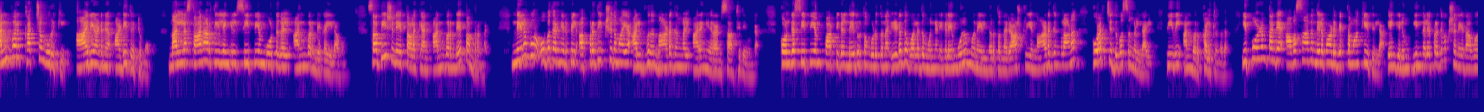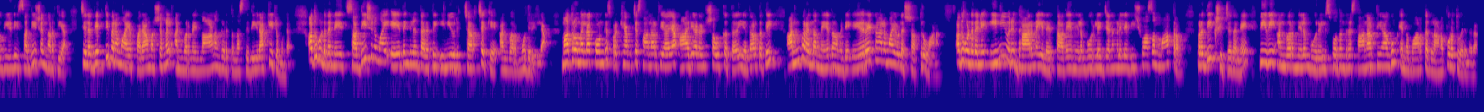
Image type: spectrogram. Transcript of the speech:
അൻവർ കച്ചമുറുക്കി ആര്യാടന് അടിതെറ്റുമോ നല്ല സ്ഥാനാർത്ഥിയില്ലെങ്കിൽ C P M വോട്ടുകൾ അൻവറിന്റെ കയ്യിലാകും. സതീഷിനെ തളയ്ക്കാൻ അൻവറിന്റെ തന്ത്രങ്ങൾ. നിലമ്പൂർ ഉപതെരഞ്ഞെടുപ്പിൽ അപ്രതീക്ഷിതമായ അത്ഭുത നാടകങ്ങൾ അരങ്ങേറാൻ സാധ്യതയുണ്ട്. കോൺഗ്രസ് സി പി എം പാർട്ടികൾ നേതൃത്വം കൊടുക്കുന്ന ഇടത് വലത് മുന്നണികളെ മുൾമുനയിൽ നിർത്തുന്ന രാഷ്ട്രീയ നാടകങ്ങളാണ് കുറച്ച് ദിവസങ്ങളിലായി പി വി അൻവർ കളിക്കുന്നത്. ഇപ്പോഴും തന്റെ അവസാന നിലപാട് വ്യക്തമാക്കിയിട്ടില്ല. എങ്കിലും ഇന്നലെ പ്രതിപക്ഷ നേതാവ് വി ഡി സതീശൻ നടത്തിയ ചില വ്യക്തിപരമായ പരാമർശങ്ങൾ അൻവറിനെ നാണം കെടുത്തുന്ന സ്ഥിതിയിലാക്കിയിട്ടുമുണ്ട്. അതുകൊണ്ട് തന്നെ സതീശനുമായി ഏതെങ്കിലും തരത്തിൽ ഇനിയൊരു ചർച്ചയ്ക്ക് അൻവർ മുതിരില്ല. മാത്രവുമല്ല കോൺഗ്രസ് പ്രഖ്യാപിച്ച സ്ഥാനാർത്ഥിയായ ആര്യാടൻ ഷൗക്കത്ത് യഥാർത്ഥത്തിൽ അൻവർ എന്ന നേതാവിന്റെ ഏറെക്കാലമായുള്ള ശത്രുവാണ്. അതുകൊണ്ട് തന്നെ ഇനിയൊരു ധാരണയിലെത്താതെ നിലമ്പൂരിലെ ജനങ്ങളിലെ വിശ്വാസം മാത്രം പ്രതീക്ഷിച്ച് തന്നെ പി വി അൻവർ നിലമ്പൂരിൽ സ്വതന്ത്ര സ്ഥാനാർത്ഥിയാകും എന്ന വാർത്തകളാണ് പുറത്തുവരുന്നത്.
